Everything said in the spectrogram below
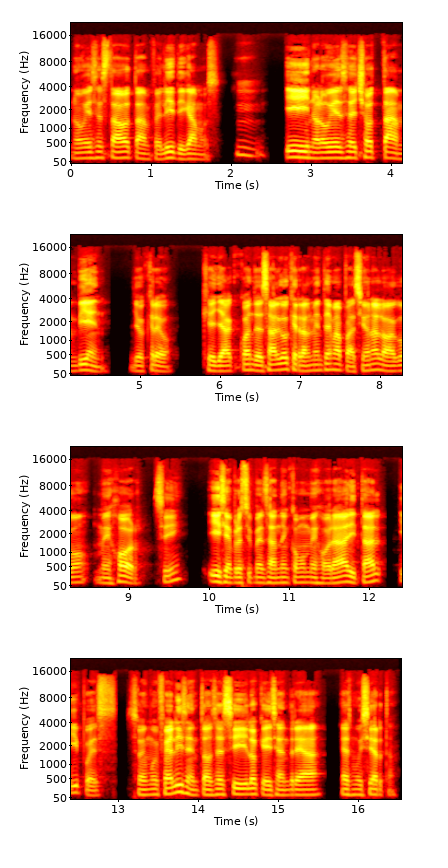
no hubiese estado tan feliz, digamos Mm. Y no lo hubiese hecho tan bien, yo creo. Que ya cuando es algo que realmente me apasiona, lo hago mejor, ¿sí? Y siempre estoy pensando en cómo mejorar y tal. Y pues soy muy feliz. Entonces sí, lo que dice Andrea es muy cierto.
